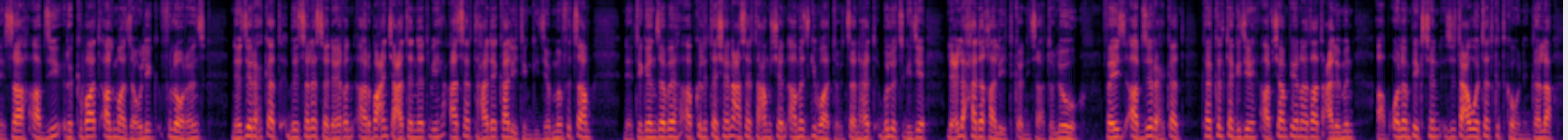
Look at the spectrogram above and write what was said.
ንሳ ኣብዚ ርክባት ኣልማዛዊ ሊግ ፍሎረንስ ነዚ ርሕቀት ብ3 ደቂቕን 49 ነጥቢ 11 ካልኢትን ግዜ ብምፍጻም ነቲ ገንዘበ ኣብ 215 ኣመዝጊባቶ ዝጸንሐት ብሉፅ ግዜ ልዕሊ ሓደ ካልኢት ቀኒሳትሉ ፈይዝ ኣብዚ ርሕቀት ከክልተ ግዜ ኣብ ሻምፒዮናታት ዓለምን ኣብ ኦሎምፒክስን ዝተዓወተት ክትከውን እንከላ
